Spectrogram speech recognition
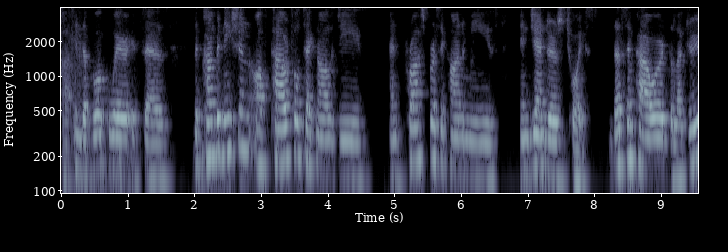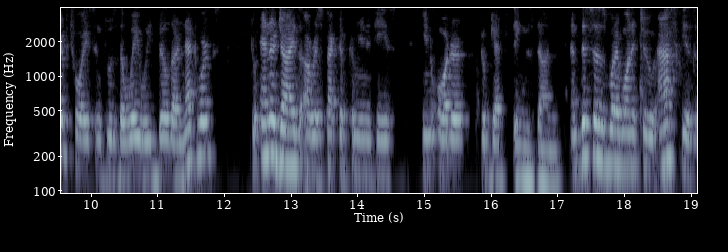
uh, in the book, where it says the combination of powerful technologies and prosperous economies engenders choice. Thus empowered, the luxury of choice includes the way we build our networks to energize our respective communities in order to get things done. And this is what I wanted to ask is,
